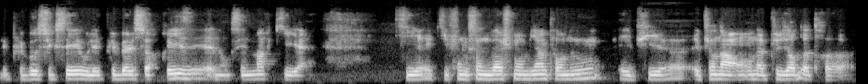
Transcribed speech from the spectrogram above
les plus beaux succès ou les plus belles surprises. Et donc c'est une marque qui, qui, fonctionne vachement bien pour nous. Et puis, euh, et puis on a, on a plusieurs autres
